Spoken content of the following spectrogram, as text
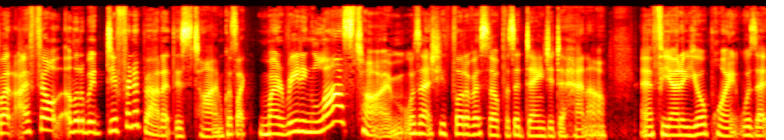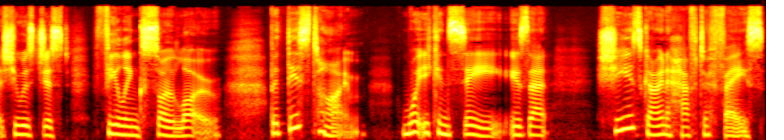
But I felt a little bit different about it this time because, like, my reading last time was that she thought of herself as a danger to Hannah. And Fiona, your point was that she was just feeling so low. But this time, what you can see is that she is going to have to face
